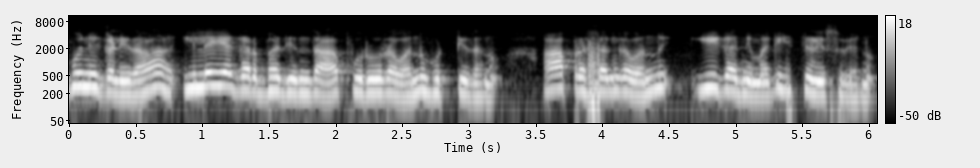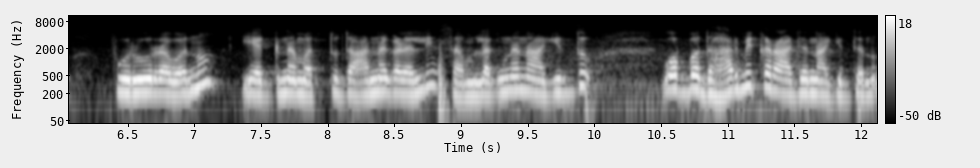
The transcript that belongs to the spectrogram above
ಮುನಿಗಳಿರ? ಇಲೆಯ ಗರ್ಭದಿಂದ ಪುರೂರವನ್ನು ಹುಟ್ಟಿದನು. ಆ ಪ್ರಸಂಗವನ್ನು ಈಗ ನಿಮಗೆ ತಿಳಿಸುವೆನು. ಪುರೂರವನು ಯಜ್ಞ ಮತ್ತು ದಾನಗಳಲ್ಲಿ ಸಂಲಗ್ನನಾಗಿದ್ದು ಒಬ್ಬ ಧಾರ್ಮಿಕ ರಾಜನಾಗಿದ್ದನು.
